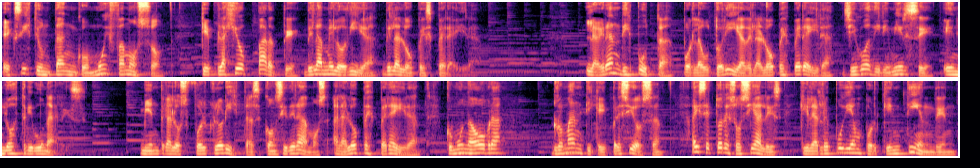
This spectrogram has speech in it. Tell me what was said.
Existe un tango muy famoso que plagió parte de la melodía de la López Pereira. La gran disputa por la autoría de la López Pereira llegó a dirimirse en los tribunales. Mientras los folcloristas consideramos a la López Pereira como una obra romántica y preciosa, hay sectores sociales que la repudian porque entienden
